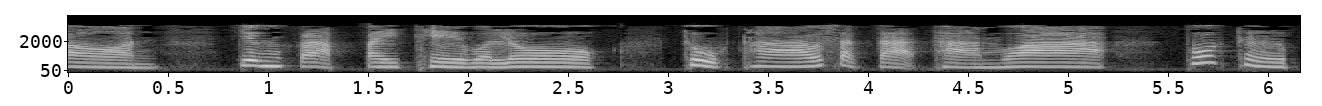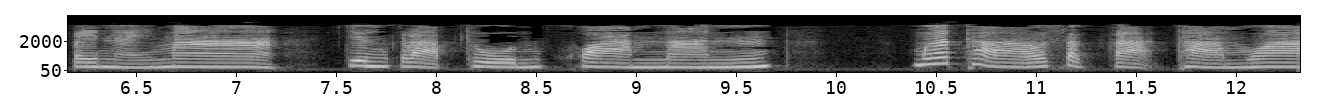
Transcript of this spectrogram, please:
ก่อน จึงกลับไปเทวโลก ถูกเท้าสักกะถามว่า พวกเธอไปไหนมา จึงกราบทูลความนั้น เมื่อเท้าสักกะถามว่า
